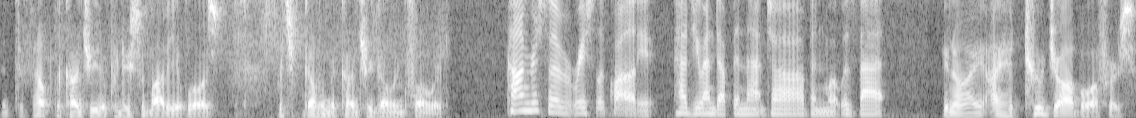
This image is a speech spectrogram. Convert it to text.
And to help the country to produce a body of laws which govern the country going forward. Congress of Racial Equality, how'd you end up in that job and what was that? You know, I, I had two job offers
